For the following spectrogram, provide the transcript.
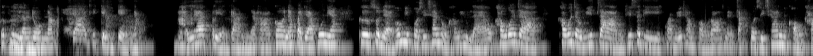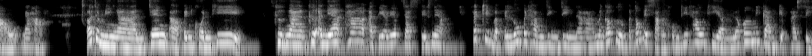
ก็คือระดมนักปรัชญาที่เก่งๆเนี่ยมาแลกเปลี่ยนกันนะคะ ก็นักปรัชญาผู้นี้ คือส่วนใหญ่เขามีโพสิชันของเขาอยู่แล้ว เขาก็จะเขาก็จะวิจารณ์ทฤษฎีความยุติธรรมของรอสเนี่ยจากโพสิชันของเขานะคะก็จะมีงานเช่นเออเป็นคนที่คืองานคืออันเนี้ยถ้าอัตเรียบ justice เนี่ยถ้าคิดแบบเป็นรูปไปทำจริง ๆนะคะ มันก็คือมันต้องเป็นสังคมที่เท่าเทียม แล้วก็มีการเก็บภาษี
